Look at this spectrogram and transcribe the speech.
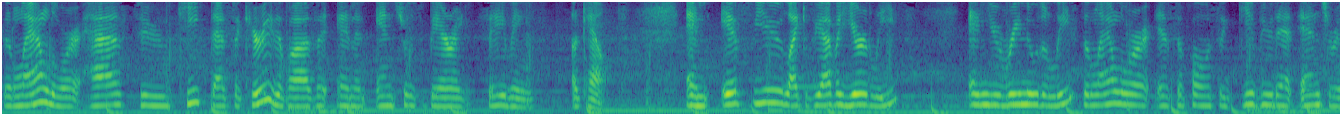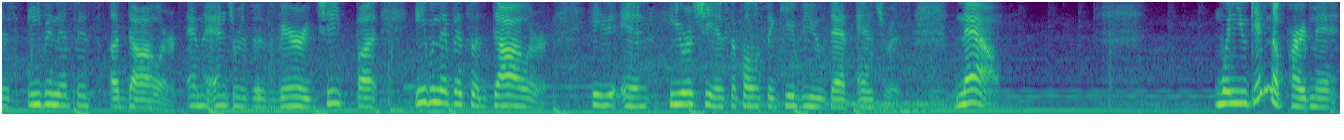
the landlord has to keep that security deposit in an interest bearing savings account. And if you like if you have a year lease and you renew the lease, the landlord is supposed to give you that interest, even if it's a dollar. And the interest is very cheap, but even if it's a dollar, he is he or she is supposed to give you that interest. Now, when you get an apartment,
